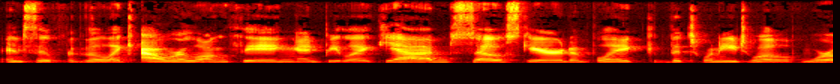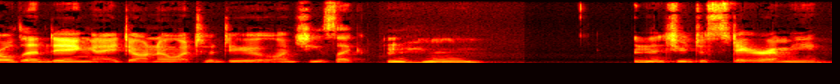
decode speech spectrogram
And so for the like hour long thing, I'd be like, "Yeah, I'm so scared of like the 2012 world ending and I don't know what to do." And she's like, "Mhm." And then she'd just stare at me.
